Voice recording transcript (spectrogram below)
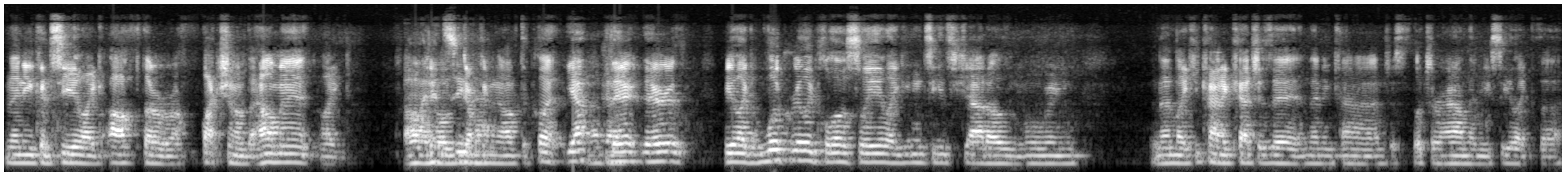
and then you could see like off the reflection of the helmet, like Oh, I people jumping off the cliff. Yeah, Okay. there, there. You like look really closely, like you can see its shadows moving, and then like he kind of catches it, and then he kind of just looks around, and you see like the,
